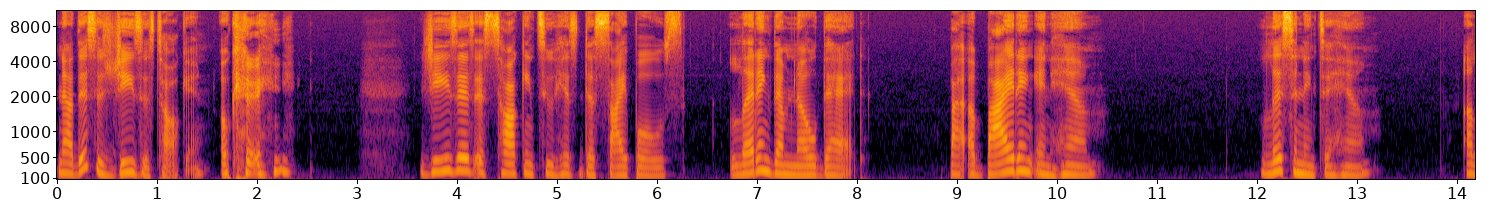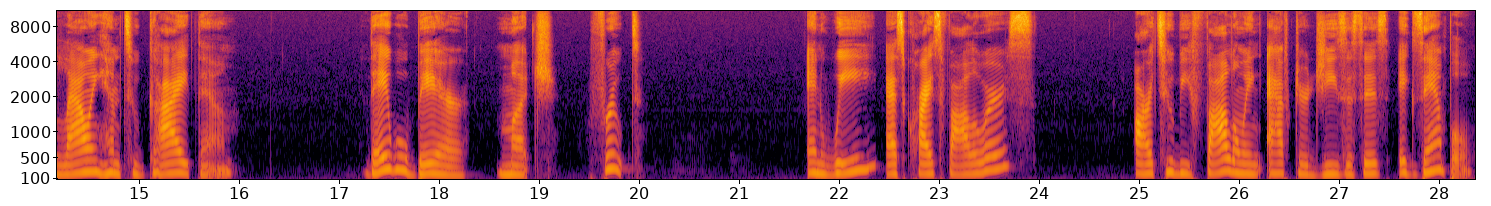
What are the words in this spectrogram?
Now, this is Jesus talking, okay? Jesus is talking to his disciples, letting them know that by abiding in him, listening to him, allowing him to guide them, they will bear much fruit. And we, as Christ followers, are to be following after Jesus' example.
